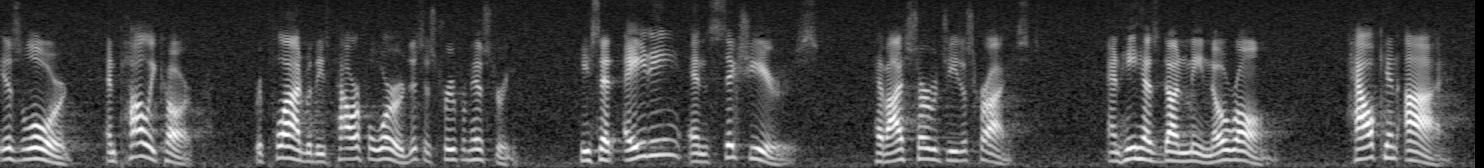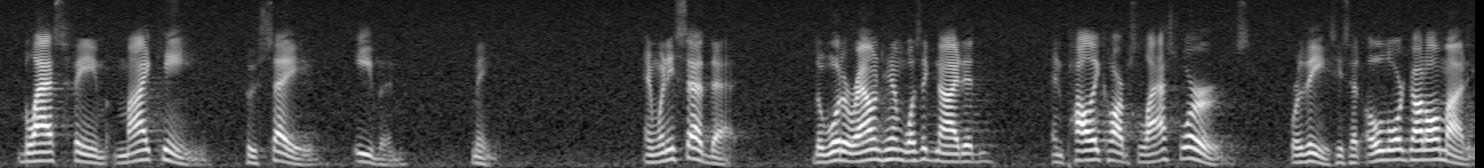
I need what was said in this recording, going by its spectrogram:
is Lord. And Polycarp replied with these powerful words. This is true from history. He said, 80 and six years have I served Jesus Christ, and he has done me no wrong. How can I blaspheme my king who saved even me? And when he said that, the wood around him was ignited, and Polycarp's last words were these He said, O Lord God Almighty,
